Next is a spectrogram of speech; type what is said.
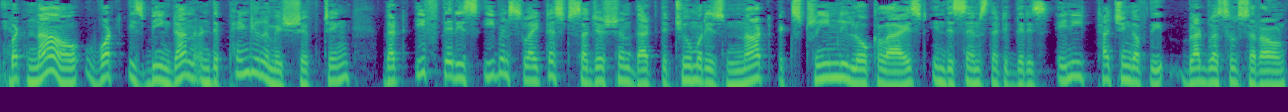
Yeah. But now what is being done, and the pendulum is shifting that if there is even slightest suggestion that the tumor is not extremely localized in the sense that if there is any touching of the blood vessels around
